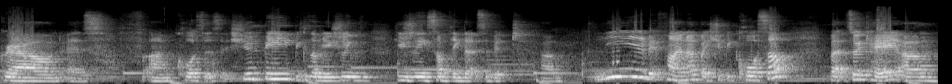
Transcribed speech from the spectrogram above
ground as um, coarse as it should be because I'm usually usually something that's a bit um, a little bit finer but it should be coarser but it's okay um,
